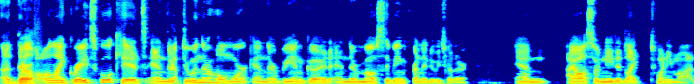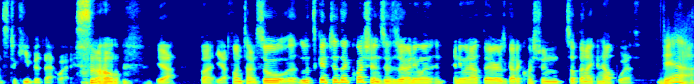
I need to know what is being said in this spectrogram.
uh, they're Well- all like grade school kids, and they're Yep. doing their homework, and they're being good, and they're mostly being friendly to each other. And I also needed like 20 mods to keep it that way. So, yeah, but yeah, fun time. So uh, let's get to the questions. Is there anyone anyone out there has got a question, something I can help with? Yeah.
